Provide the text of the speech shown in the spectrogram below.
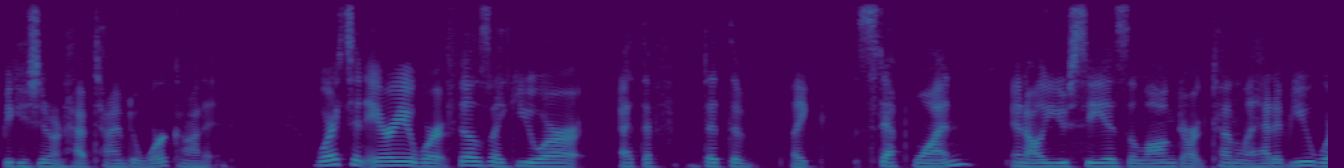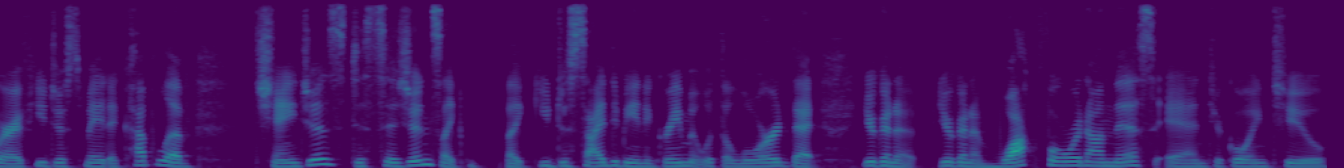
because you don't have time to work on it. Where it's an area where it feels like you are at the that the like step 1 and all you see is the long dark tunnel ahead of you where if you just made a couple of changes decisions like like you decide to be in agreement with the lord that you're gonna you're gonna walk forward on this and you're going to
